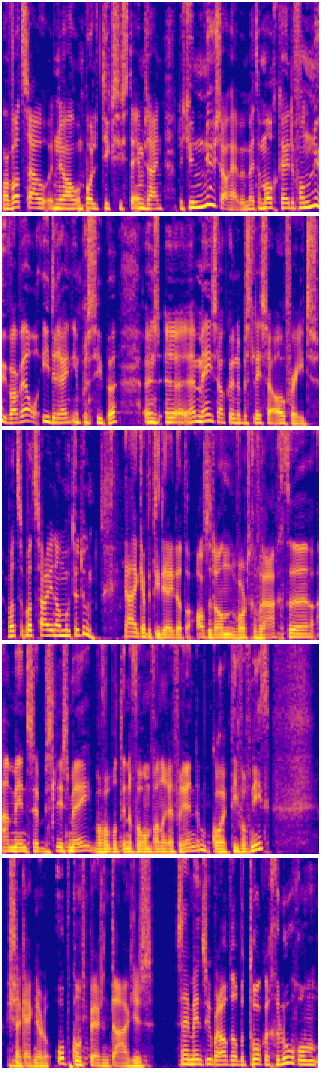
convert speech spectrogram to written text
Maar wat zou nou een politiek systeem zijn... dat je nu zou hebben met de mogelijkheden van nu... waar wel iedereen in principe een, uh, mee zou kunnen beslissen over iets? Wat, wat zou je dan moeten doen? Ja, ik heb het idee dat als er dan wordt gevraagd aan mensen... beslis mee, bijvoorbeeld in de vorm van een referendum, correctief of niet... als je dan kijkt naar de opkomstpercentages zijn mensen überhaupt wel betrokken genoeg om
